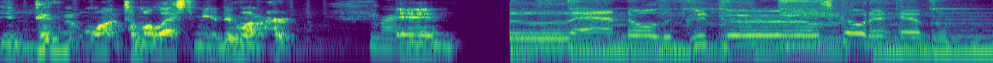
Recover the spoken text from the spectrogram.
you didn't want to molest me or didn't want to hurt me. Right. And and all the good girls go to heaven,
